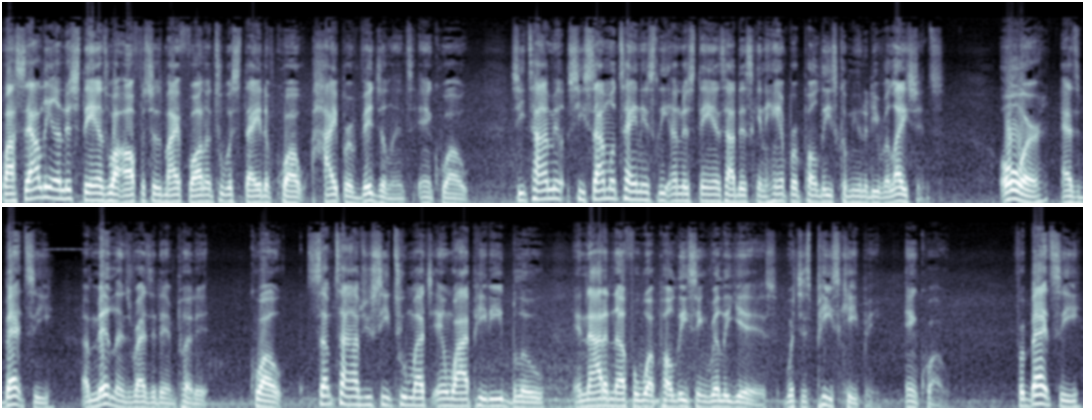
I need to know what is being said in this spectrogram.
While Sally understands why officers might fall into a state of, quote, hypervigilance, end quote, she, time, she simultaneously understands how this can hamper police community relations. Or, as Betsy, a Midlands resident, put it, quote, sometimes you see too much NYPD blue and not enough of what policing really is, which is peacekeeping, end quote. For Betsy,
